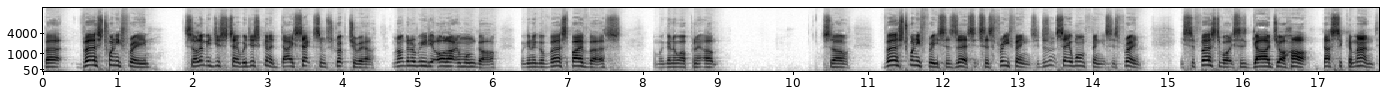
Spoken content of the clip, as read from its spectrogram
But verse 23, so let me just say, we're just going to dissect some scripture here. I'm not going to read it all out in one go. We're going to go verse by verse, and we're going to open it up. So Verse 23 says this it says three things. It doesn't say one thing, it says three. It says, first of all, it says, guard your heart. That's the command.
